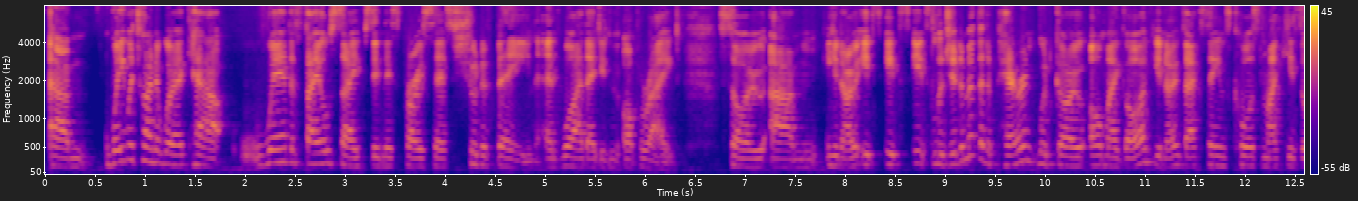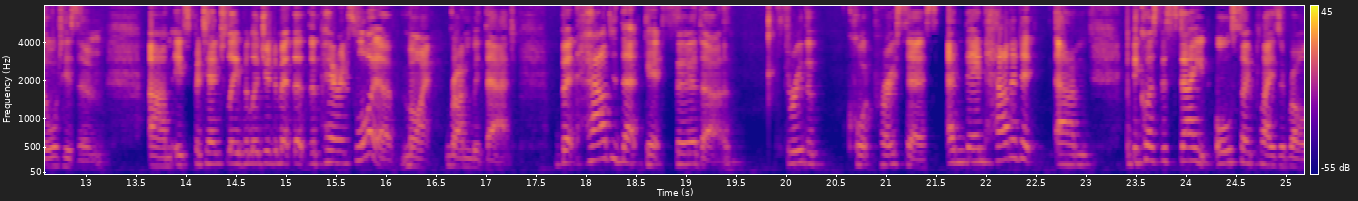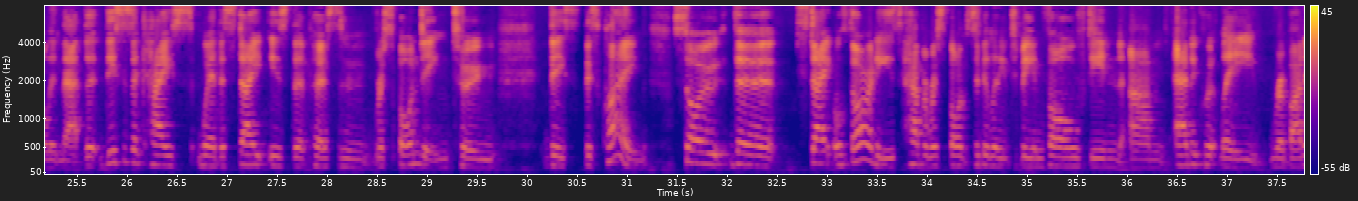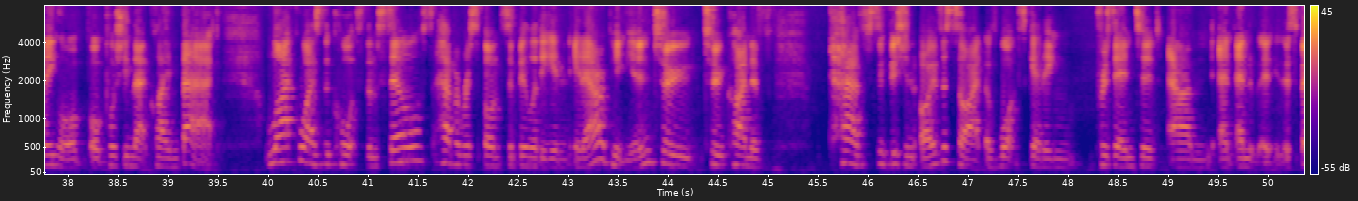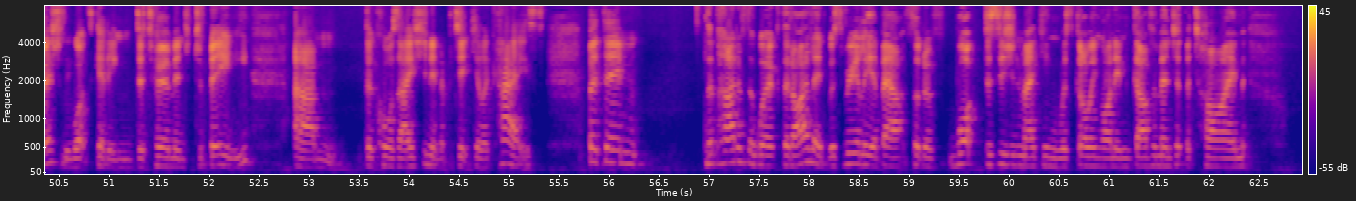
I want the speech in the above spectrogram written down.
um, we were trying to work out where the fail safes in this process should have been and why they didn't operate. So, um, you know, it's it's it's legitimate that a parent would go, "Oh my God, you know, vaccines caused my kid's autism." Um, it's potentially legitimate that the parent's lawyer might run with that. But how did that get further through the court process. And then how did it, um, because the state also plays a role in that, that this is a case where the state is the person responding to this, this claim. So the state authorities have a responsibility to be involved in um, adequately rebutting or, or pushing that claim back. Likewise, the courts themselves have a responsibility, in, in our opinion, to to kind of have sufficient oversight of what's getting presented um, and, and especially what's getting determined to be um, the causation in a particular case. But then the part of the work that I led was really about sort of what decision making was going on in government at the time.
